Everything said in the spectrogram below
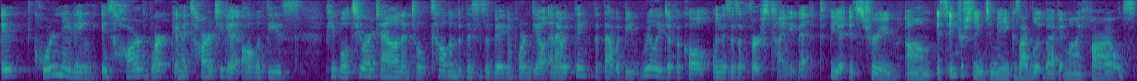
it coordinating is hard work and it's hard to get all of these people to our town and to tell them that this is a big important deal and i would think that that would be really difficult when this is a first time event Yeah, it's true. Um, it's interesting to me because I look back at my files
